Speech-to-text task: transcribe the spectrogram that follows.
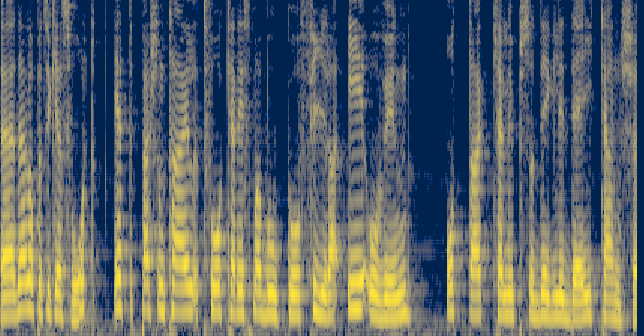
Eh, det här loppet tycker jag är svårt. 1 Percentile, 2 Karisma Boko, 4 Eovyn, 8 Calypso Deglidey kanske.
